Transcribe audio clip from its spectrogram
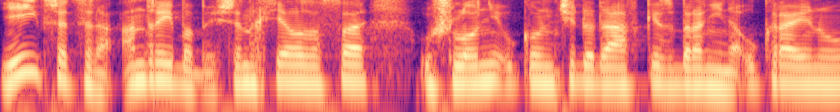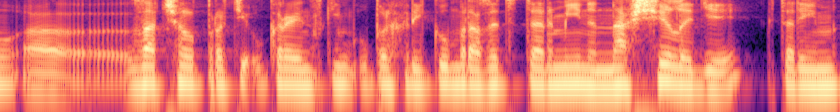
Její předseda Andrej Babiš, ten chtěl zase už loni ukončit dodávky zbraní na Ukrajinu, začal proti ukrajinským uprchlíkům razit termín naši lidi, kterým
